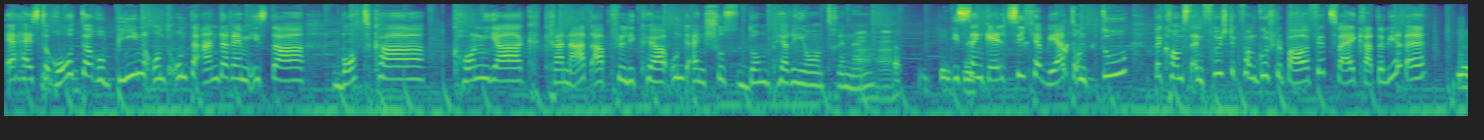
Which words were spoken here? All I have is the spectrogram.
Er heißt Roter Rubin und unter anderem ist da Wodka, Cognac, Granatapfellikör und ein Schuss Dom Perignon drinnen. Ist sein Geld sicher wert und du bekommst ein Frühstück vom Guschelbauer für zwei. Gratuliere! Ja,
